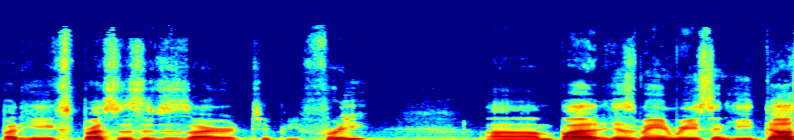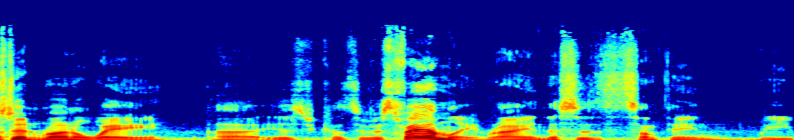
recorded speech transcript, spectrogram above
but he expresses a desire to be free. Um, but his main reason he doesn't run away uh, is because of his family, right? And this is something we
